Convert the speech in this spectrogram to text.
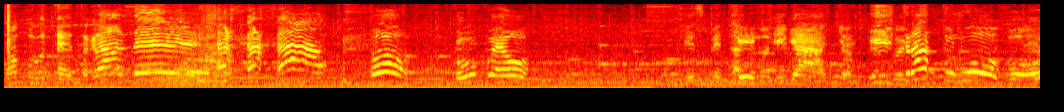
Troppo contento, grande! Oh! Comunque, oh! Che Che spettacolo figata! macchina. Il tratto nuovo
